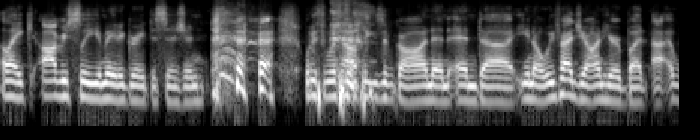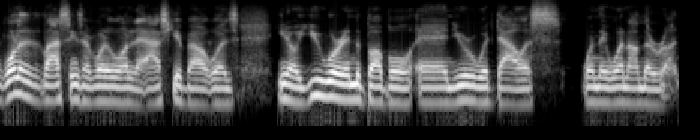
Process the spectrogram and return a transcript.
like obviously you made a great decision with with how things have gone, and and uh, you know we've had you on here, but uh, one of the last things I really wanted to ask you about was, you know, you were in the bubble and you were with Dallas when they went on their run,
